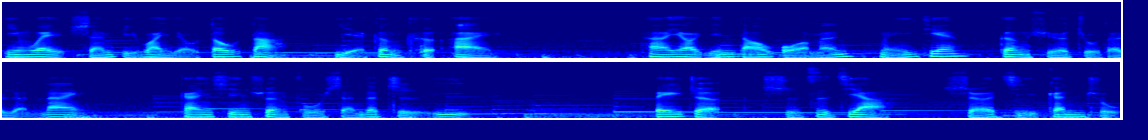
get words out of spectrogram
因为神比万有都大，也更可爱。他要引导我们每一天更学主的忍耐，甘心顺服神的旨意，背着十字架，舍己跟主。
